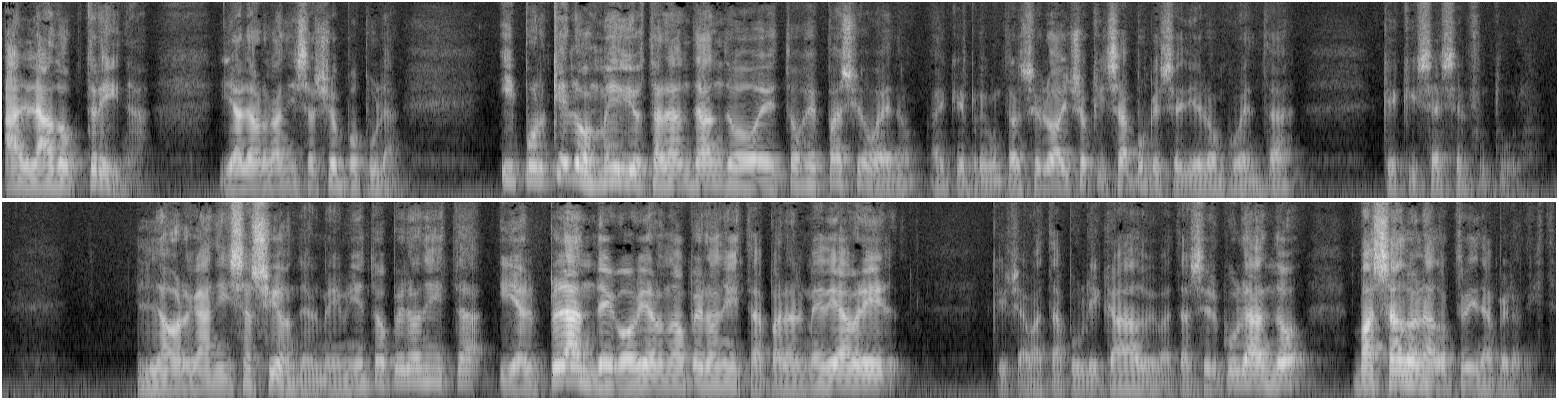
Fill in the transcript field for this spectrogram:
a la doctrina y a la organización popular. ¿Y por qué los medios estarán dando estos espacios? Bueno, hay que preguntárselo a ellos, quizá porque se dieron cuenta que quizá es el futuro la organización del movimiento peronista y el plan de gobierno peronista para el mes de abril, que ya va a estar publicado y va a estar circulando, basado en la doctrina peronista.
